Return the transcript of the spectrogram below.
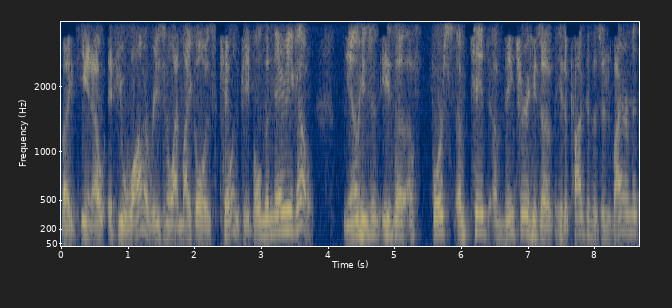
Like, you know, if you want a reason why Michael is killing people, then there you go. You know, he's a, he's a, a force of kid of nature. He's a he's a product of his environment.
